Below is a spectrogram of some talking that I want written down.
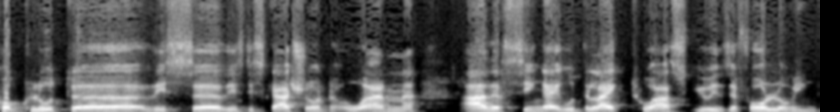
conclude this, this discussion, one other thing I would like to ask you is the following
